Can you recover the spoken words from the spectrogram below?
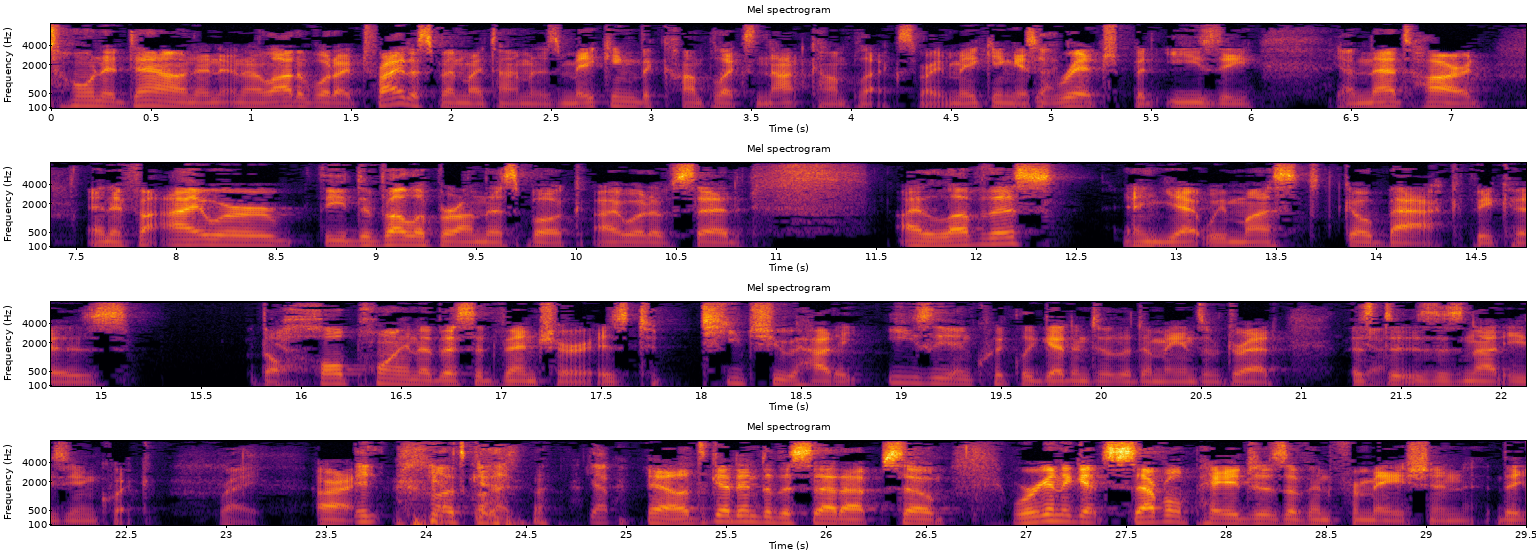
tone it down. And, and a lot of what I try to spend my time on is making the complex not complex, right? Making it exactly. rich but easy, yep. and that's hard. And if I were the developer on this book, I would have said, I love this, and mm-hmm. yet we must go back because the yeah. whole point of this adventure is to teach you how to easily and quickly get into the domains of dread. This, yeah. this is not easy and quick. Right. All right, and, let's get yep. yeah, let's get into the setup. So we're going to get several pages of information that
